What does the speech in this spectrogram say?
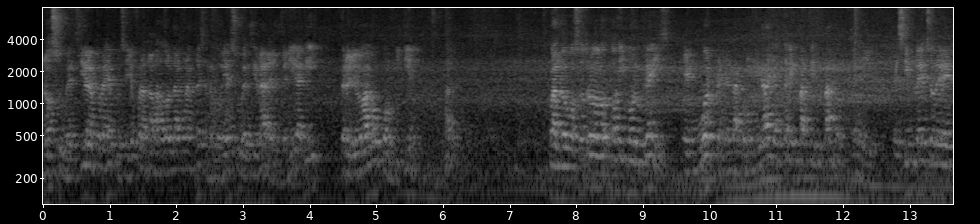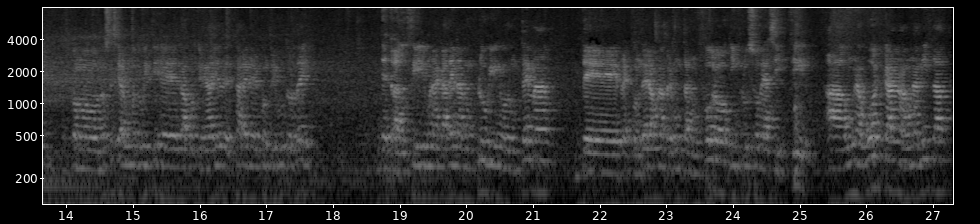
nos subvencionan, por ejemplo, si yo fuera trabajador de alguna empresa, me podrían subvencionar el venir aquí, pero yo lo hago con mi tiempo. Cuando vosotros os involucréis en WordPress, en la comunidad, ya estaréis participando en ello. El simple hecho de, como no sé si alguno tuvisteis la oportunidad de estar en el Contributor Day, de traducir una cadena de un plugin o de un tema, de responder a una pregunta en un foro, incluso de asistir a una WordCamp, a una meetup,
